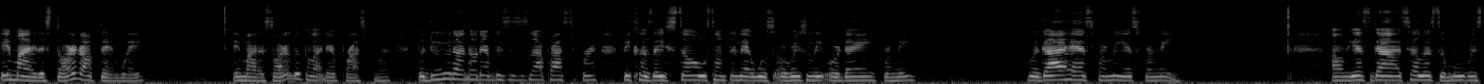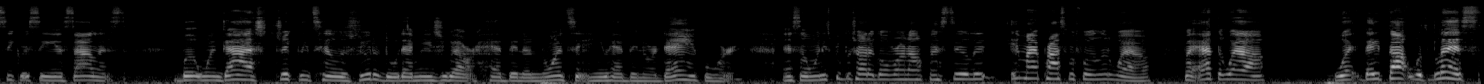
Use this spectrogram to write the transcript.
It might have started off that way. It might have started looking like they're prospering. But do you not know their business is not prospering because they stole something that was originally ordained for me? What God has for me is for me. Um, yes, God tell us to move in secrecy and silence. But when God strictly tells you to do it, that means you are, have been anointed and you have been ordained for it. And so when these people try to go run off and steal it, it might prosper for a little while. But after a while, what they thought was blessed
